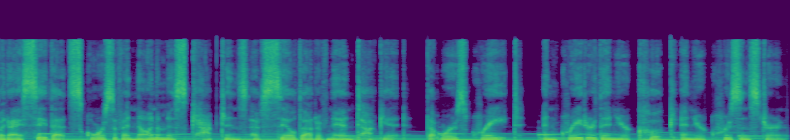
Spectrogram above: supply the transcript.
but I say that scores of anonymous captains have sailed out of Nantucket that were as great and greater than your cook and your Krusenstern.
